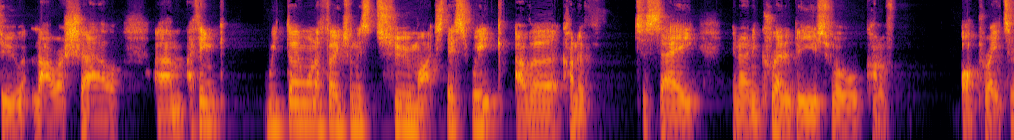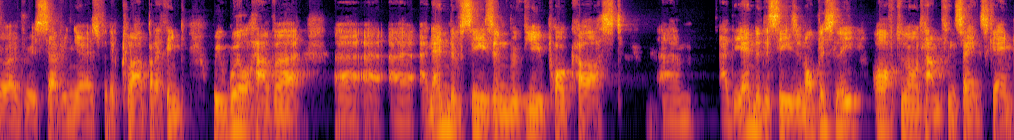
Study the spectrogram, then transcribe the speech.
to La Rochelle. Um, I think we don't want to focus on this too much this week, other kind of to say, you know, an incredibly useful kind of operator over his seven years for the club. But I think we will have a, a, a an end of season review podcast um, at the end of the season, obviously after the Northampton Saints game,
